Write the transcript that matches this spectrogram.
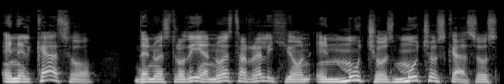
en el caso de nuestro día, nuestra religión, en muchos, muchos casos,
